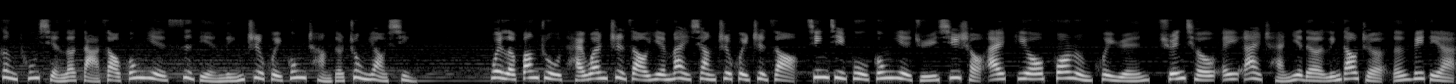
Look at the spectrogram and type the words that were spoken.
更凸显了打造工业四点零智慧工厂的重要性。为了帮助台湾制造业迈向智慧制造，经济部工业局携手 IPO Forum 会员、全球 AI 产业的领导者 NVIDIA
